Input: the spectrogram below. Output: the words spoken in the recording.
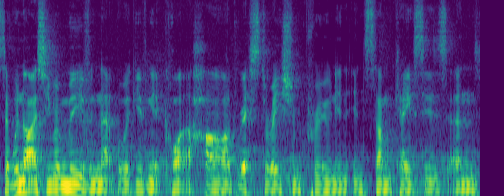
So we're not actually removing that, but we're giving it quite a hard restoration prune in, in some cases, and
